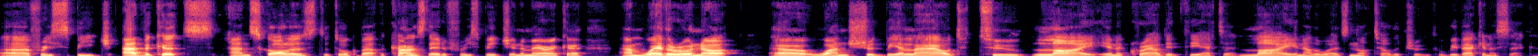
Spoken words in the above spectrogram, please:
uh, free speech advocates and scholars, to talk about the current state of free speech in America and whether or not uh, one should be allowed to lie in a crowded theater. Lie, in other words, not tell the truth. We'll be back in a second.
